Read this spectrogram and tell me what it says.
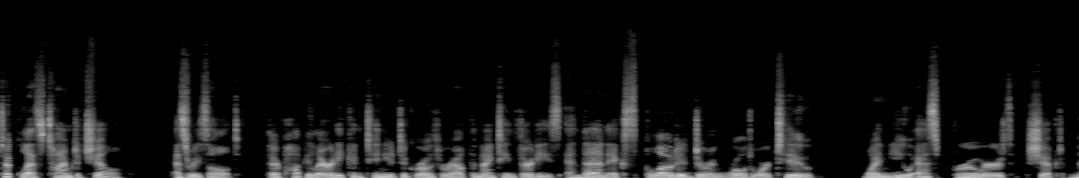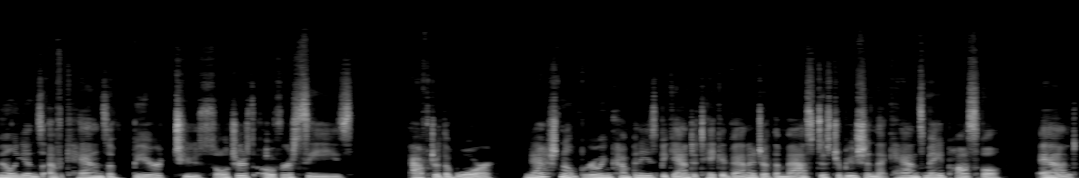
took less time to chill. As a result, their popularity continued to grow throughout the 1930s and then exploded during World War II when U.S. brewers shipped millions of cans of beer to soldiers overseas. After the war, national brewing companies began to take advantage of the mass distribution that cans made possible and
